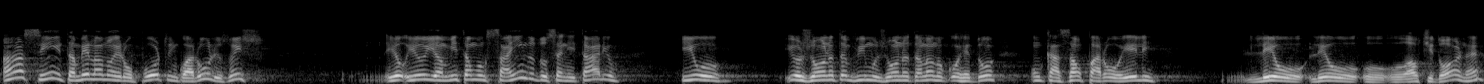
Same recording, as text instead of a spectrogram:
Ah, sim, também lá no aeroporto, em Guarulhos, não é isso? Eu, eu e a mim estamos saindo do sanitário e o, E o Jonathan, vimos o Jonathan lá no corredor, um casal parou ele, leu, leu o, o, outdoor, né?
